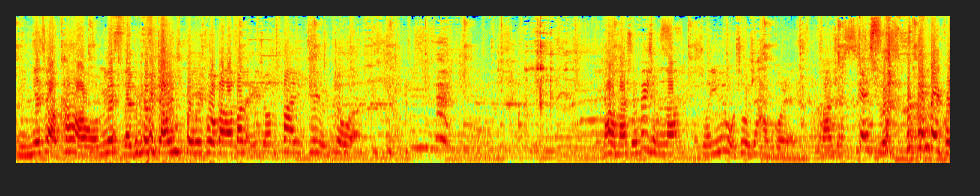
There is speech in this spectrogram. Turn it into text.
你明天最好看好我，明天死了肯定会找你。我会给我爸爸发短信说：“妈，你今天有皱纹。”然后我妈说为什么呢？我说因为我说我是韩国人。我妈说该死，卖国。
